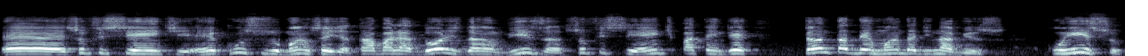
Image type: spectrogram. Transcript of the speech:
é, suficiente recursos humanos, ou seja, trabalhadores da Anvisa suficiente para atender tanta demanda de navios. Com isso,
